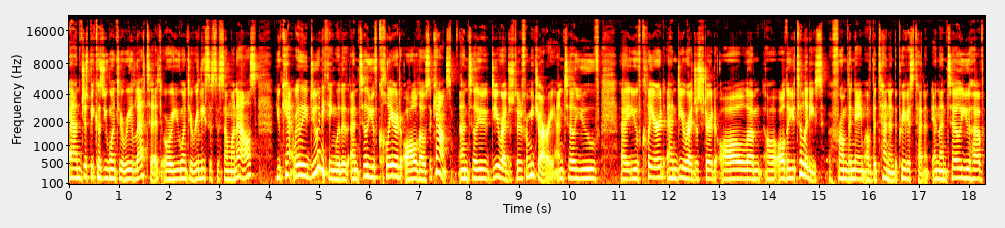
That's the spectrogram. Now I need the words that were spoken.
and just because you want to re-let it or you want to release this to someone else, you can't really do anything with it until you've cleared all those accounts, until you deregistered from Ejari, until you've you've cleared and deregistered all, um, all all the utilities from the name of the tenant, the previous tenant, and until you have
